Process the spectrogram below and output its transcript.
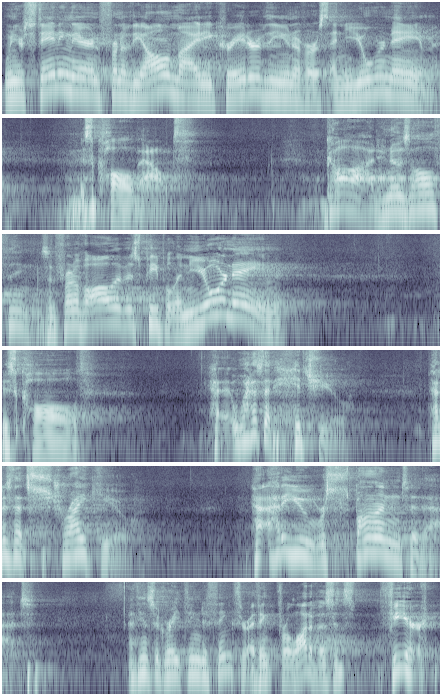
when you're standing there in front of the Almighty, creator of the universe, and your name is called out. God who knows all things in front of all of his people, and your name is called. How does that hit you? How does that strike you? How, how do you respond to that? I think it's a great thing to think through. I think for a lot of us, it's fear,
